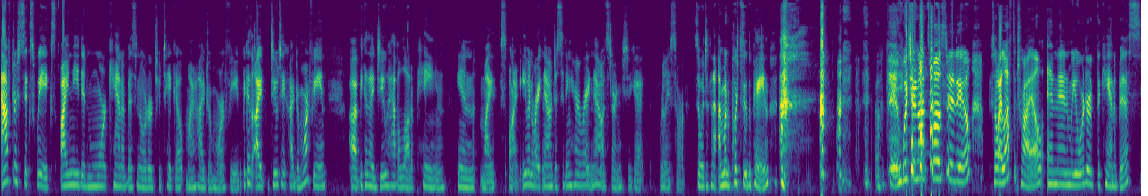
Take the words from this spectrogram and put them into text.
after six weeks, I needed more cannabis in order to take out my hydromorphine because I do take hydromorphine uh, because I do have a lot of pain in my spine. Even right now, just sitting here right now, it's starting to get really sore. So we're just gonna, I'm gonna push through the pain. Okay. which you're not supposed to do. So I left the trial and then we ordered the cannabis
